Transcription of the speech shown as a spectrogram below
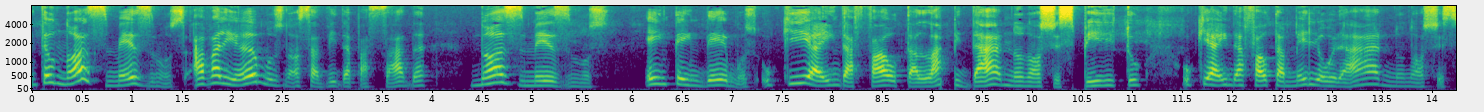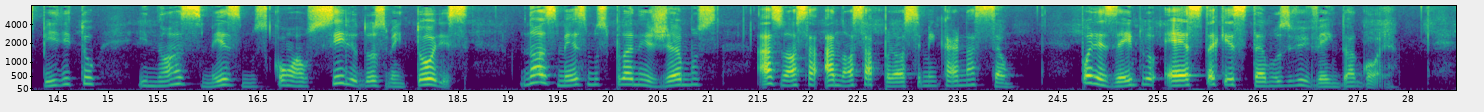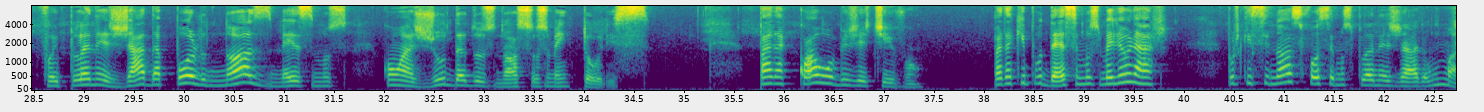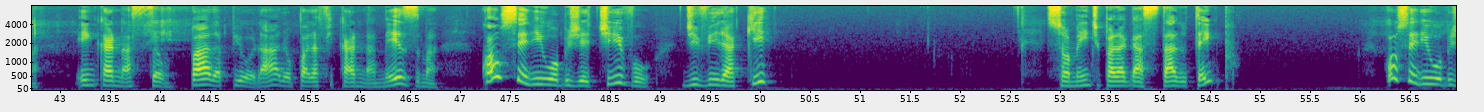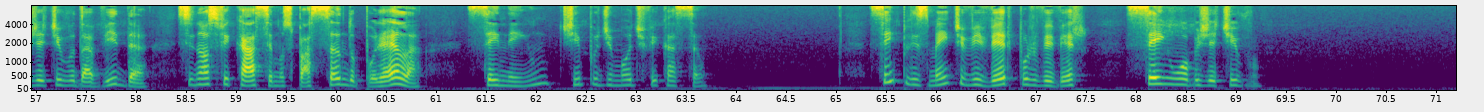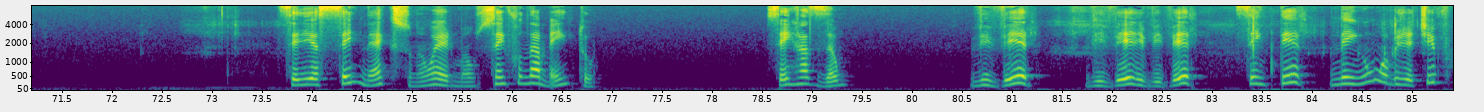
Então, nós mesmos avaliamos nossa vida passada, nós mesmos entendemos o que ainda falta lapidar no nosso espírito, o que ainda falta melhorar no nosso espírito e nós mesmos, com auxílio dos mentores, nós mesmos planejamos as nossa, a nossa próxima encarnação. Por exemplo, esta que estamos vivendo agora. Foi planejada por nós mesmos com a ajuda dos nossos mentores. Para qual objetivo? Para que pudéssemos melhorar porque se nós fôssemos planejar uma encarnação para piorar ou para ficar na mesma, qual seria o objetivo de vir aqui? Somente para gastar o tempo? Qual seria o objetivo da vida se nós ficássemos passando por ela sem nenhum tipo de modificação? Simplesmente viver por viver, sem um objetivo. Seria sem nexo, não é, irmão? Sem fundamento, sem razão. Viver, viver e viver sem ter nenhum objetivo.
